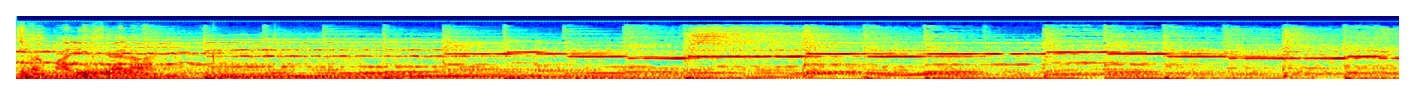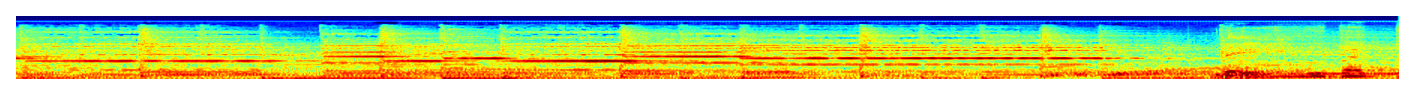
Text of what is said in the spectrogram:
唱埋呢只啦。你不必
